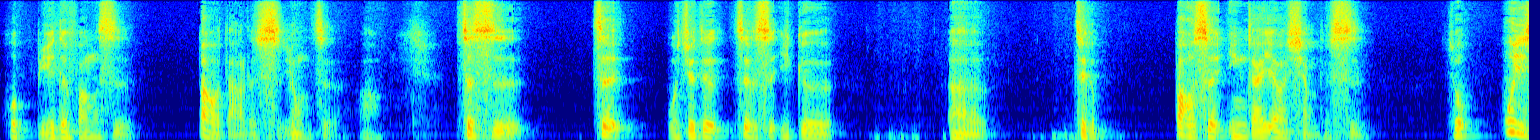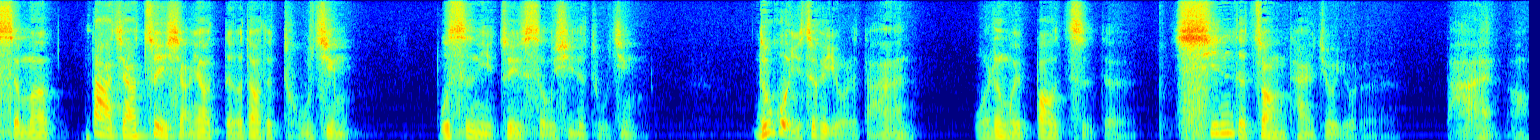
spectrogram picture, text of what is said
或别的方式到达了使用者啊。这是这，我觉得这是一个呃，这个报社应该要想的事，就为什么大家最想要得到的途径，不是你最熟悉的途径？如果你这个有了答案，我认为报纸的新的状态就有了。答案啊，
